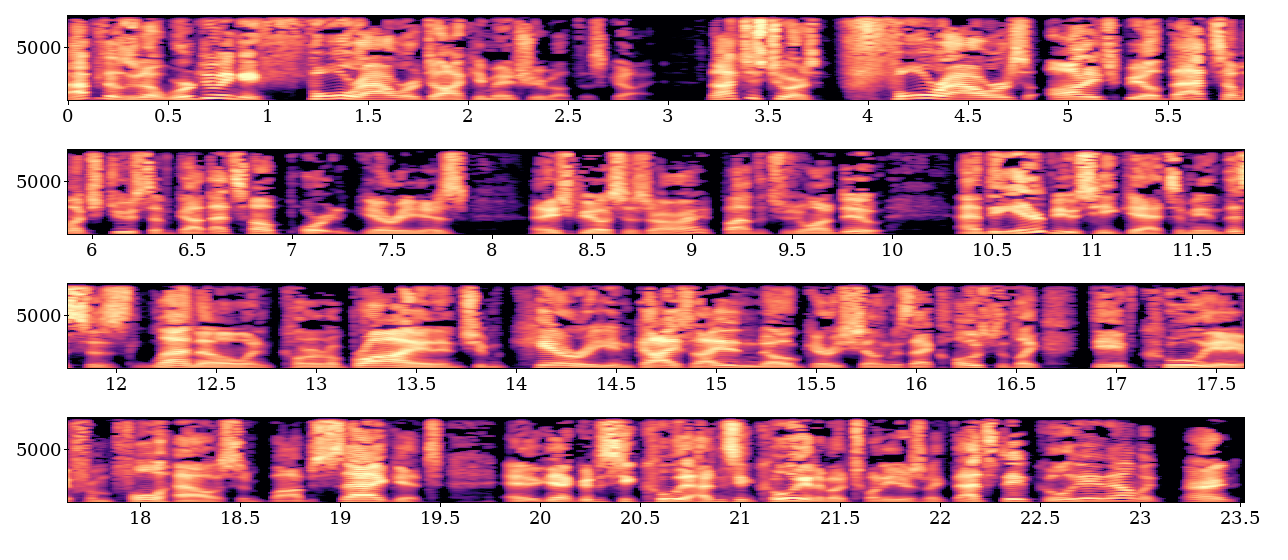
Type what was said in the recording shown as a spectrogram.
App doesn't know we're doing a four hour documentary about this guy. Not just two hours, four hours on HBO. That's how much juice I've got. That's how important Gary is. And HBO says, all right, fine, that's what you want to do. And the interviews he gets, I mean, this is Leno and Conan O'Brien and Jim Carrey and guys that I didn't know Garry Shandling was that close to, like Dave Coulier from Full House and Bob Saget. And yeah, good to see Coulier. I hadn't seen Coulier in about 20 years. I'm like, that's Dave Coulier now? I'm like, all right,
